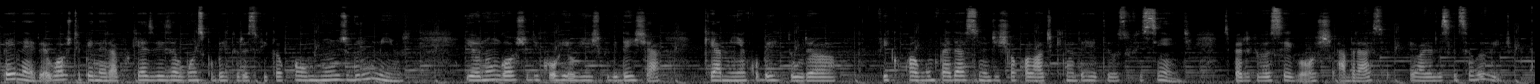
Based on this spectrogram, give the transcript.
peneiro. Eu gosto de peneirar porque às vezes algumas coberturas ficam com alguns gruminhos. E eu não gosto de correr o risco de deixar que a minha cobertura fico com algum pedacinho de chocolate que não derreteu o suficiente. Espero que você goste. Abraço e olha a descrição do vídeo.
